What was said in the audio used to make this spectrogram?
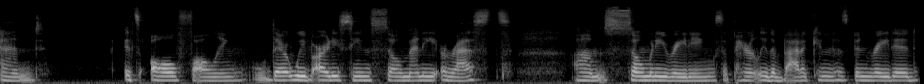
and it's all falling. There, we've already seen so many arrests, um, so many ratings. Apparently, the Vatican has been raided.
